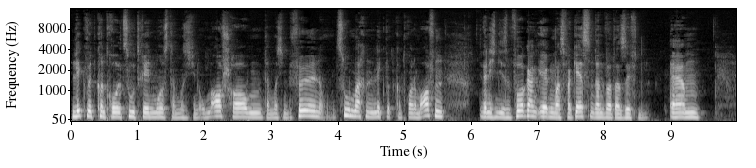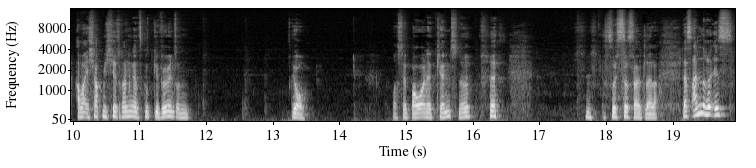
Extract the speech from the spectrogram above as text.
Liquid Control zudrehen muss. Dann muss ich den oben aufschrauben, dann muss ich ihn befüllen und zumachen, Liquid Control immer offen. Wenn ich in diesem Vorgang irgendwas vergesse, dann wird er siffen. Ähm, aber ich habe mich hier dran ganz gut gewöhnt und ja, was der Bauer nicht kennt, ne? so ist das halt leider. Das andere ist,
